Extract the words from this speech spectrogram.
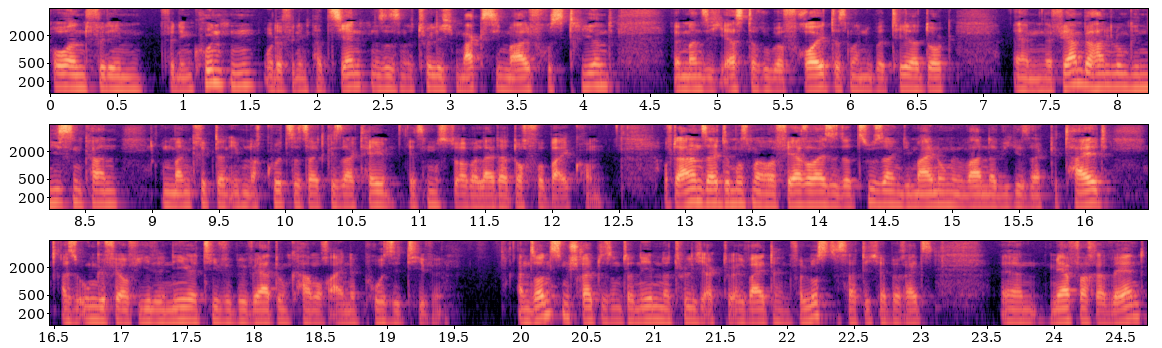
Und für den, für den Kunden oder für den Patienten ist es natürlich maximal frustrierend, wenn man sich erst darüber freut, dass man über Teladoc ähm, eine Fernbehandlung genießen kann und man kriegt dann eben nach kurzer Zeit gesagt, hey, jetzt musst du aber leider doch vorbeikommen. Auf der anderen Seite muss man aber fairerweise dazu sagen, die Meinungen waren da wie gesagt geteilt, also ungefähr auf jede negative Bewertung kam auch eine positive. Ansonsten schreibt das Unternehmen natürlich aktuell weiterhin Verlust, das hatte ich ja bereits ähm, mehrfach erwähnt.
